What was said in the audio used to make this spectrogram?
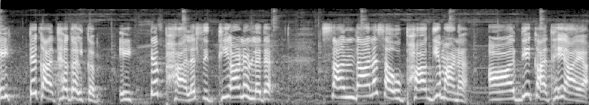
എട്ട് കഥകൾക്കും എട്ട് ഫലസിദ്ധിയാണുള്ളത്. സന്താന സൗഭാഗ്യമാണ് ആദ്യ കഥയായ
